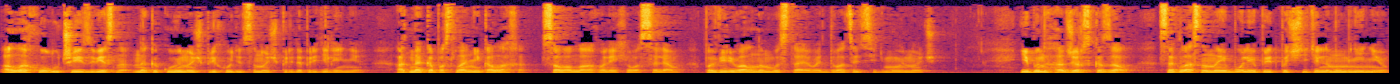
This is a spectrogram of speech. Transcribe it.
Аллаху лучше известно, на какую ночь приходится ночь предопределения. Однако посланник Аллаха, салаллаху алейхи вассалям, повелевал нам выстаивать 27-ю ночь. Ибн Хаджар сказал, согласно наиболее предпочтительному мнению,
